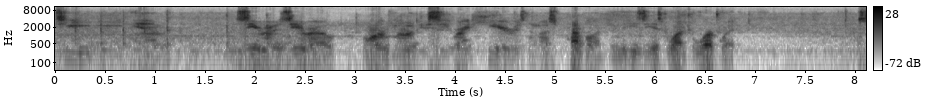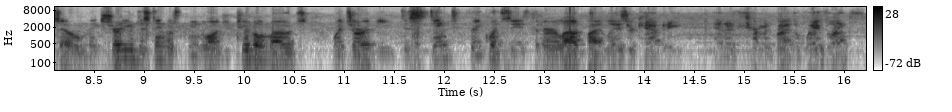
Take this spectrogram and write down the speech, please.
TEM00 or mode you see right here is the most prevalent and the easiest one to work with. So make sure you distinguish between longitudinal modes, which are the distinct frequencies that are allowed by a laser cavity and are determined by the wavelength,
